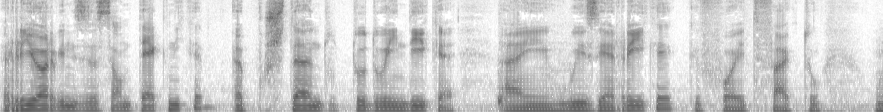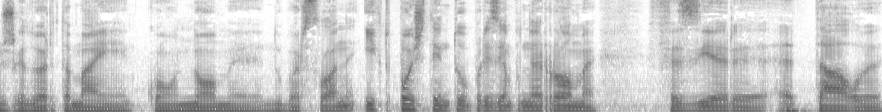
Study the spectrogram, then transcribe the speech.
reorganização técnica, apostando, tudo indica, em Luís Henrique, que foi, de facto, um jogador também com nome no Barcelona e que depois tentou, por exemplo, na Roma, fazer a tal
